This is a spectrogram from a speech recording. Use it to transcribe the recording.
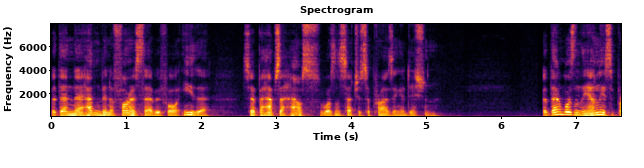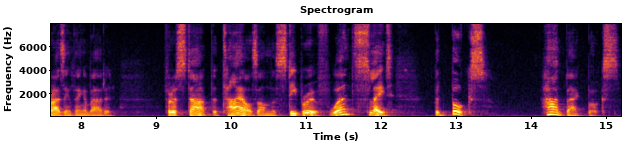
But then there hadn't been a forest there before either, so perhaps a house wasn't such a surprising addition. But that wasn't the only surprising thing about it. For a start, the tiles on the steep roof weren't slate, but books. Hardback books.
